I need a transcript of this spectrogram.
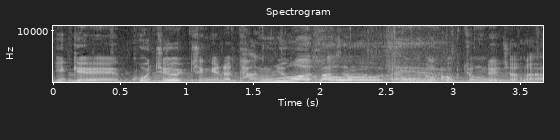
이게 고지혈증이나 당뇨 와서 맞아요. 정말 네. 걱정되잖아요.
